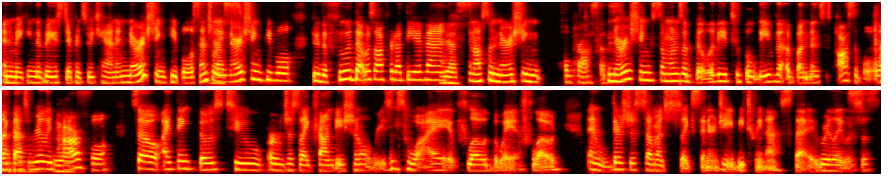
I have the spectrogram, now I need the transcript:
and making the biggest difference we can and nourishing people essentially Yes. nourishing people through the food that was offered at the event Yes. and also nourishing whole process. nourishing someone's ability to believe that abundance is possible like that's really Yes. powerful so i think those two are just like foundational reasons why it flowed the way it flowed and there's just so much like synergy between us that it really was just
